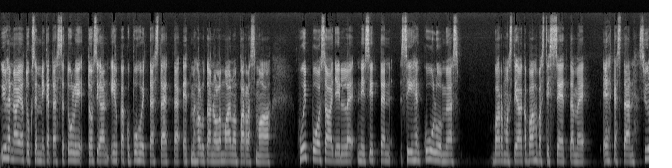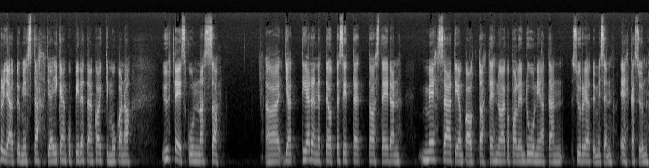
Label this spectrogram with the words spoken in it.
yhden ajatuksen, mikä tässä tuli tosiaan Ilkka, kun puhuit tästä, että, että me halutaan olla maailman paras maa – huippuosaajille, niin sitten siihen kuuluu myös varmasti aika vahvasti se, että me ehkäistään syrjäytymistä ja ikään kuin pidetään kaikki mukana yhteiskunnassa. Ja tiedän, että te olette sitten taas teidän me-säätiön kautta tehnyt aika paljon duunia tämän syrjäytymisen ehkäisyn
